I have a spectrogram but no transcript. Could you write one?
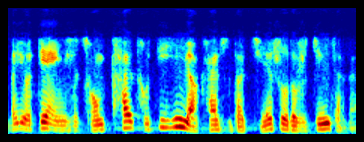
没有电影是从开头第一秒开始到结束都是精彩的，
